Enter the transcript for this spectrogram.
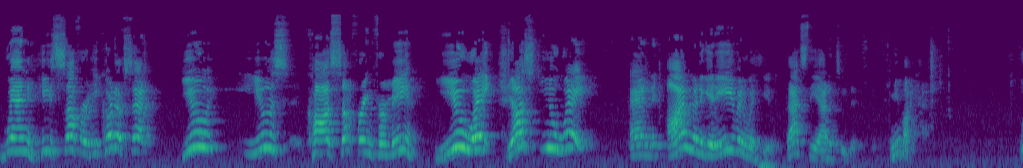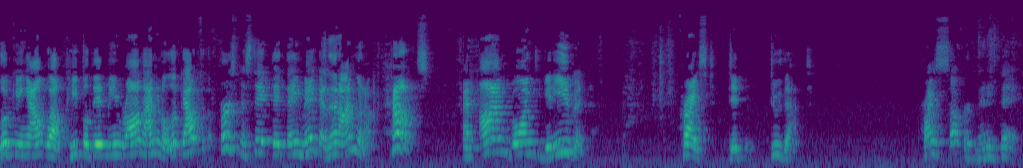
when he suffered. He could have said, You you cause suffering for me. You wait, just you wait, and I'm going to get even with you. That's the attitude that he might have. Looking out, well, people did me wrong. I'm going to look out for the first mistake that they make, and then I'm going to pounce and I'm going to get even. Christ didn't do that. Christ suffered many things.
